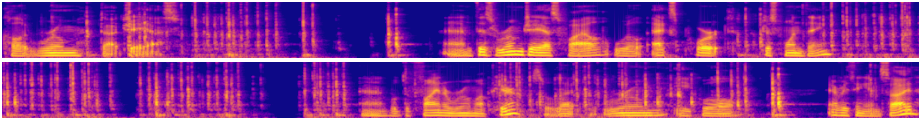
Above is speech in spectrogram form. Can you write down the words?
Call it room.js. And this room.js file will export just one thing. And we'll define a room up here. So let room equal everything inside.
